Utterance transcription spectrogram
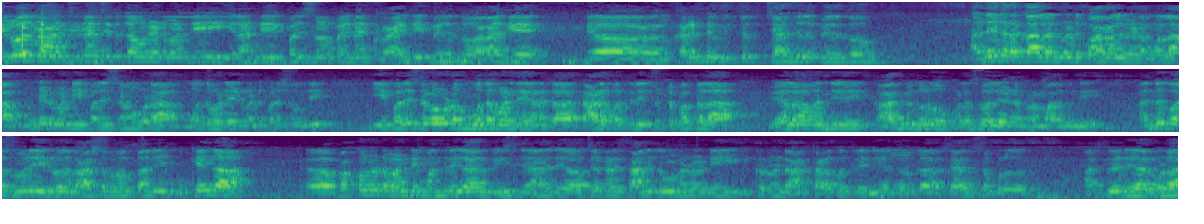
ఈ రోజున చిన్న చిన్నగా ఉన్నటువంటి ఇలాంటి పరిశ్రమల పైన ఇప్పుడు రాయితీ పేరుతో అలాగే కరెంటు విద్యుత్ ఛార్జీల పేరుతో అనేక రకాలైనటువంటి భారాలు వేయడం వల్ల ఉన్నటువంటి పరిశ్రమ కూడా మూతపడేటువంటి పరిశ్రమ ఉంది. ఈ పరిశ్రమ కూడా మూతపడితే కనుక తాడపత్రి చుట్టుపక్కల వేల మంది కార్మికులు వలస లేని ప్రమాదం ఉంది. అందుకోసమని ఈరోజు రాష్ట్ర ప్రభుత్వాన్ని ముఖ్యంగా పక్కన ఉన్నటువంటి మంత్రి గారు బీసీ జనారెడ్డి కావచ్చు అక్కడ స్థానికంగా ఉన్నటువంటి ఇక్కడ ఉన్న తడపత్రి నియోజకవర్గ శాసనసభ్యులు అశ్విరెడ్డి గారు కూడా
